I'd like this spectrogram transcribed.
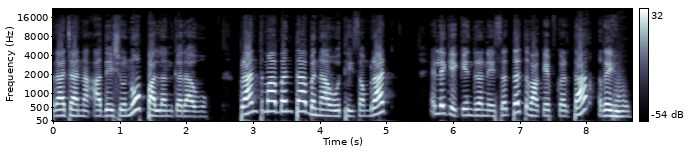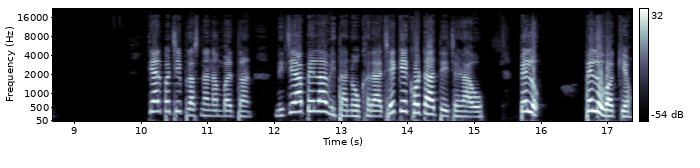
રાજાના આદેશોનું પાલન કરાવવું. પ્રાંતમાં બનતા બનાવોથી સમ્રાટ, એટલે કે કેન્દ્રને સતત વાકેફ કરતા રહેવું. ત્યાર પછી પ્રશ્ન નંબર ત્રણ. નીચે આપેલા વિધાનો ખરા છે કે ખોટા તે જણાવો. પેલો, પેલું વાક્ય.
